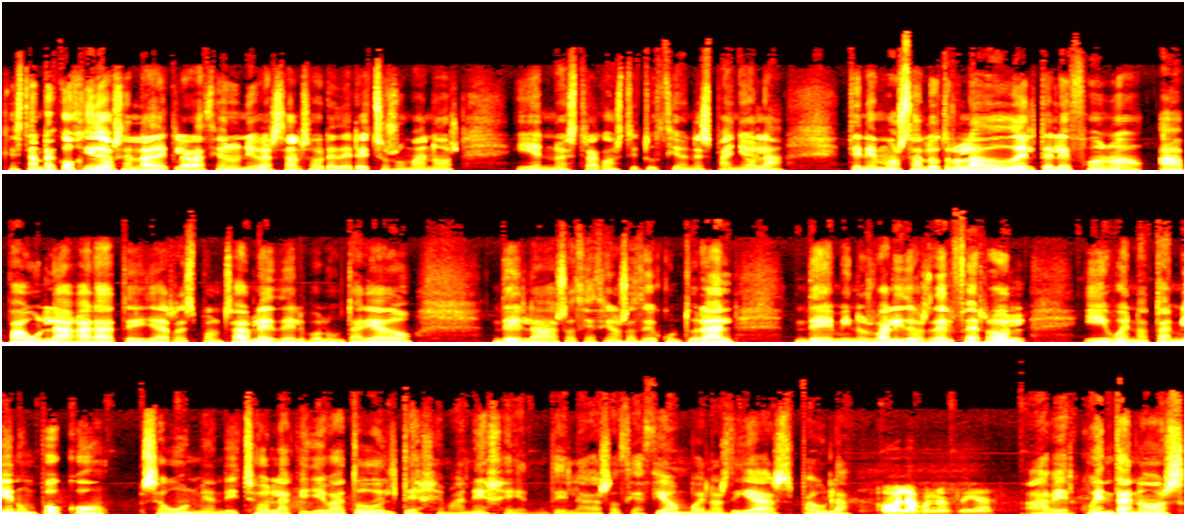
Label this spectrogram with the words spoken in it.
que están recogidos en la Declaración Universal sobre Derechos Humanos y en nuestra Constitución española. Tenemos al otro lado del teléfono a Paula Garate, ella es responsable del voluntariado de la Asociación Sociocultural de Minusválidos del Ferrol y bueno, también un poco según me han dicho, la que lleva todo el teje-maneje de la asociación. Buenos días, Paula. Hola, buenos días. A ver, cuéntanos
